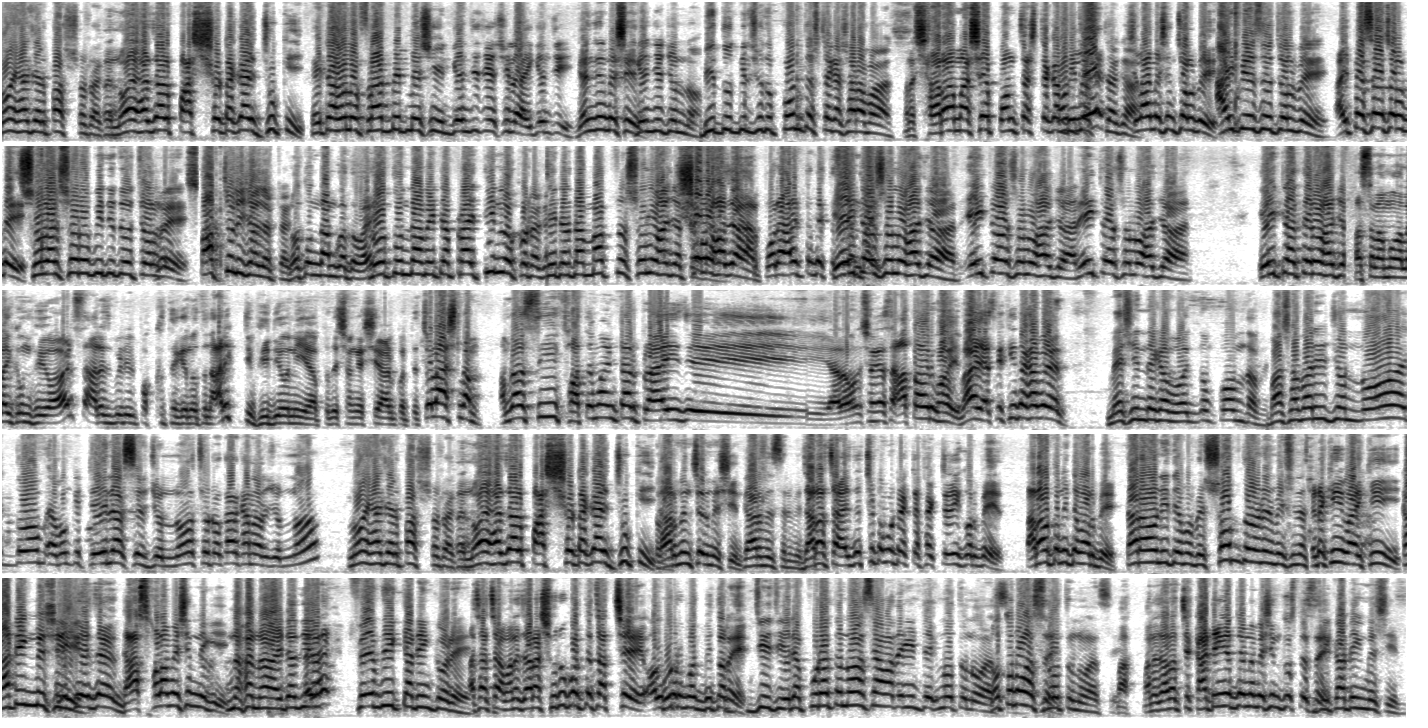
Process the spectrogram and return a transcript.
নয় হাজার পাঁচশো টাকা। নয় হাজার পাঁচশো টাকায় ঝুঁকি। এটা হলো ফ্ল্যাট বেড মেশিন গেঞ্জি যে সেলাই গেঞ্জি। গেঞ্জির মেশিন গেঞ্জির জন্য। বিদ্যুৎ বিল শুধু পঞ্চাশ টাকা সারা মাস। মানে সারা মাসে টাকা 50 সেলাই মেশিন চলবে। আইপিএস এও চলবে। আইপিএস চলবে। সোলার সৌর বিদ্যুতেও চলবে। পাঁচচল্লিশ হাজার টাকা। নতুন দাম কত ভাই? নতুন দাম এটা প্রায় তিন লক্ষ টাকা। এটার দাম মাত্র ষোলো হাজার। ষোলো হাজার। পরে আরেকটা দেখতে এইটাও ষোলো হাজার। এইটাও ষোলো হাজার। এইটাও ষোলো হাজার। এইটা তেরো হাজার। আসসালামু আলাইকুম ভিউয়ার্স আরএসবিডির পক্ষ থেকে নতুন আরেকটি ভিডিও নিয়ে আপনাদের সঙ্গে শেয়ার করতে চলে আসলাম। আমরা আছি ফাতেমা এন্টারপ্রাইজে। আর আমাদের সঙ্গে আছে আতাউর ভাই। ভাই আজকে কি দেখাবেন? মেশিন দেখাবো একদম কম দামে। বাসা বাড়ির জন্য একদম এমনকি টেইলার্স এর জন্য ছোট কারখানার জন্য নয় হাজার পাঁচশো টাকা। নয় হাজার পাঁচশো টাকায় ঝুঁকি। গার্মেন্টস এর মেশিন গার্মেন্টস এর যারা চায় যে ছোট মোটো একটা ফ্যাক্টরি করবে তারাও তো নিতে পারবে। তারাও নিতে পারবে। সব ধরনের মেশিন আছে। এটা কি ভাই কি? কাটিং মেশিন গাছ ফলা মেশিন নাকি? না না এটা দিয়ে ফেব্রিক কাটিং করে। আচ্ছা আচ্ছা মানে যারা শুরু করতে চাচ্ছে অল্পর ভিতরে। জি জি এটা পুরাতনও আছে আমাদের ইনটেক নতুনও আছে। নতুনও আছে? নতুনও আছে। মানে যারা হচ্ছে কাটিং এর জন্য মেশিন খুঁজতেছে। কাটিং মেশিন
